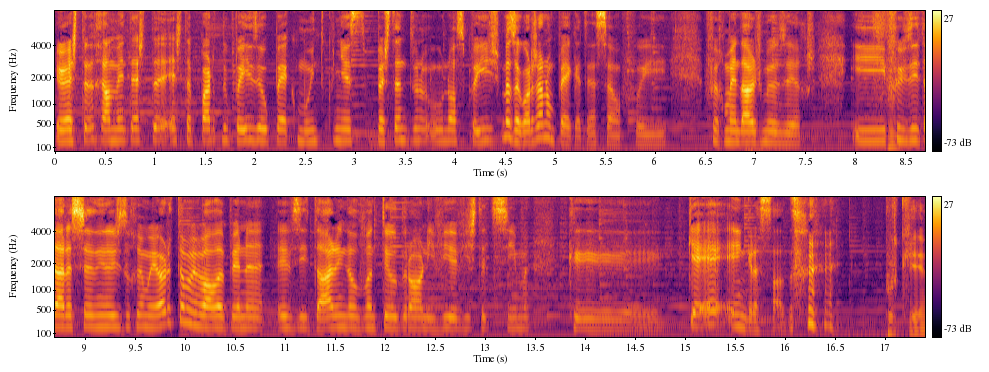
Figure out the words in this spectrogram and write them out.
Eu esta, realmente esta, esta parte do país eu peco muito, conheço bastante o nosso país, mas agora já não pego, atenção, fui, fui remendar os meus erros. E fui visitar as Salinas do Rio Maior, que também vale a pena a visitar, ainda levantei o drone e vi a vista de cima, que, que é, é engraçado. Porquê?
